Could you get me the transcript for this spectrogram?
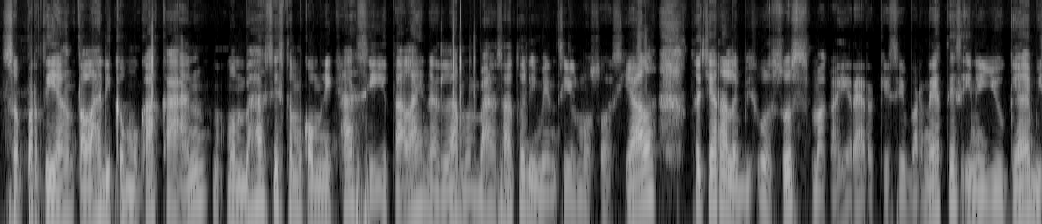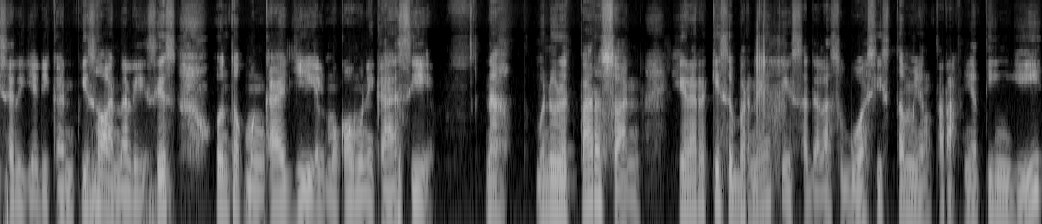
seperti yang telah dikemukakan, membahas sistem komunikasi tak lain adalah membahas satu dimensi ilmu sosial secara lebih khusus, maka hierarki sibernetis ini juga bisa dijadikan pisau analisis untuk mengkaji ilmu komunikasi. Nah, Menurut Parson, hierarki sibernetis adalah sebuah sistem yang tarafnya tinggi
